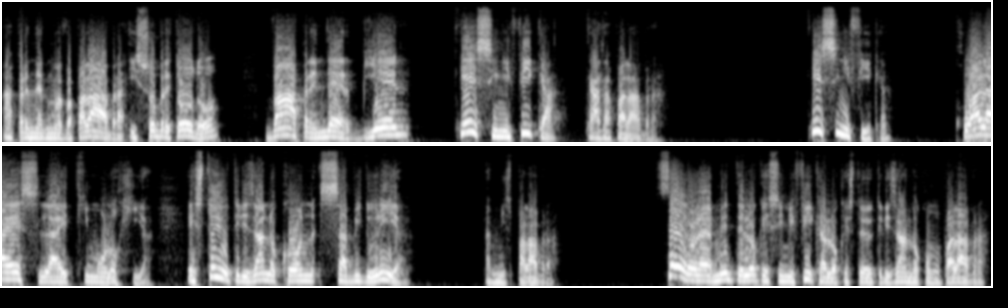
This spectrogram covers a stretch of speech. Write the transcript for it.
aprender nueva palabra y sobre todo va a aprender bien qué significa cada palabra. ¿Qué significa? ¿Cuál es la etimología? Estoy utilizando con sabiduría a mis palabras. Sé realmente lo que significa lo que estoy utilizando como palabra.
